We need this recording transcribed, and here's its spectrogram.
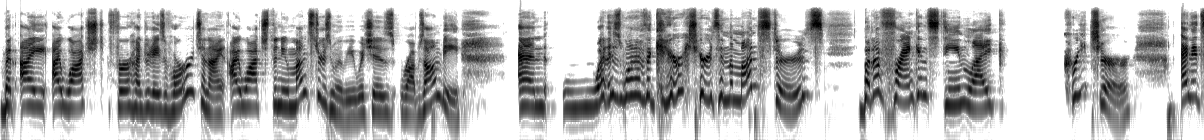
but i i watched for 100 days of horror tonight i watched the new monsters movie which is rob zombie and what is one of the characters in the monsters but a Frankenstein like creature and it's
